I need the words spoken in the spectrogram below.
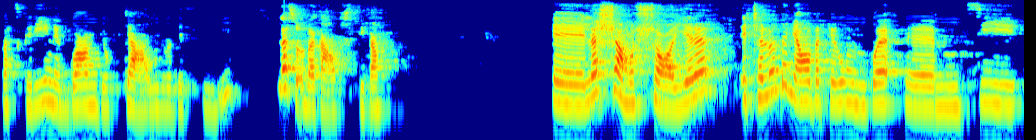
mascherine, guanti, occhiali protettivi la soda caustica eh, lasciamo sciogliere e ci allontaniamo perché comunque ehm, si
